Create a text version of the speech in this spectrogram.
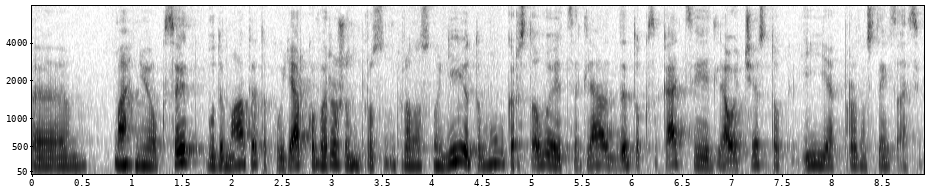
е, магніоксид буде мати таку ярко виражену проносну дію, тому використовується для детоксикації, для очисток і як проносний засіб.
